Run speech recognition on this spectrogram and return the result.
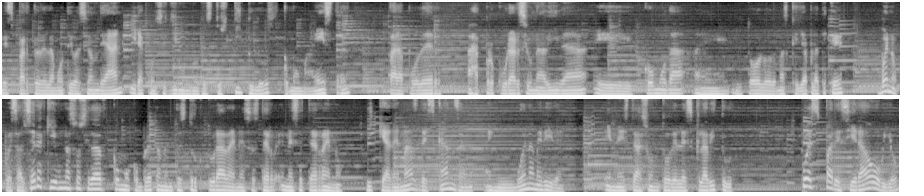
es parte de la motivación de Anne ir a conseguir uno de estos títulos como maestra para poder a procurarse una vida eh, cómoda eh, y todo lo demás que ya platiqué. Bueno, pues al ser aquí una sociedad como completamente estructurada en ese, en ese terreno y que además descansa en buena medida en este asunto de la esclavitud, pues pareciera obvio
